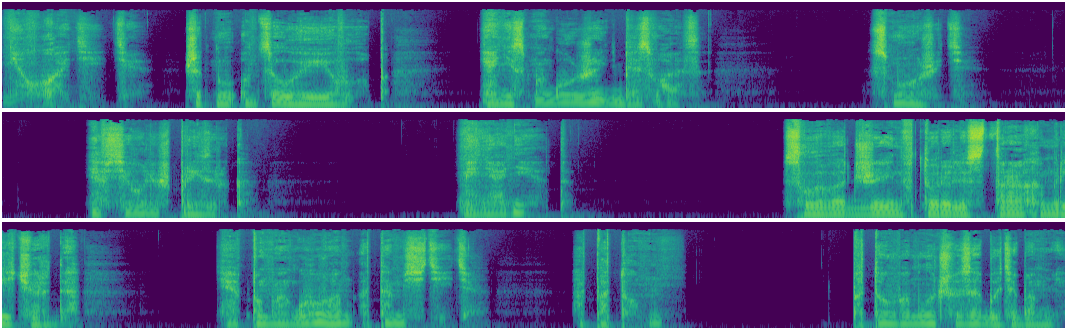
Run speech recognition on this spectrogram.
«Не уходите», — шепнул он, целуя ее в лоб. «Я не смогу жить без вас». «Сможете. Я всего лишь призрак. Меня нет». Слова Джейн вторили страхом Ричарда. «Я помогу вам отомстить, а потом... Потом вам лучше забыть обо мне».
